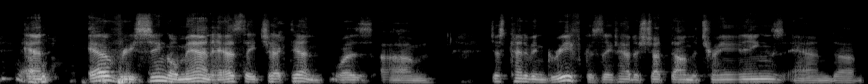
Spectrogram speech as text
and every single man as they checked in was um, just kind of in grief because they've had to shut down the trainings and um,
